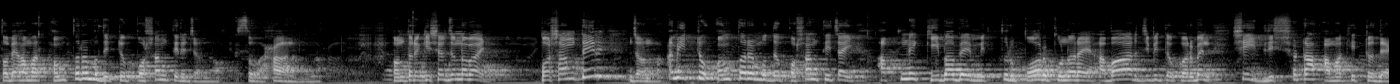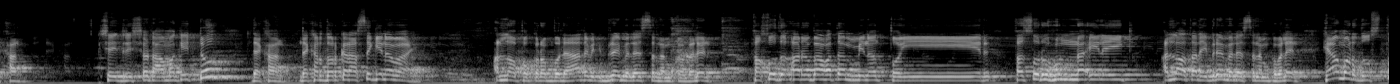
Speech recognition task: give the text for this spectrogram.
তবে আমার অন্তরের মধ্যে একটু প্রশান্তির জন্য। অন্তরে কিসের জন্য ভাই? প্রশান্তির জন্য। আমি একটু অন্তরের মধ্যে প্রশান্তি চাই। আপনি কীভাবে মৃত্যুর পর পুনরায় আবার জীবিত করবেন? সেই দৃশ্যটা আমাকে একটু দেখান। সেই দৃশ্যটা আমাকে একটু দেখান। দেখার দরকার আছে কিনা ভাই? আল্লাহ ফকরবুল আলমিন ইব্রাহিম আলাইসাল্লামকে বলেন, ফাখুদ ফাসুরহুন্না ইলাইক। আল্লাহ তাআলা ইব্রাহিম আলাইসাল্লামকে বলেন, হে আমার দোস্ত,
